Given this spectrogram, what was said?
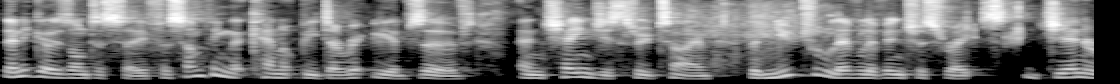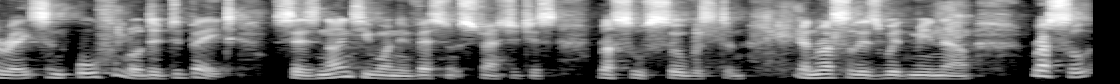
Then it goes on to say for something that cannot be directly observed and changes through time, the neutral level of interest rates generates an awful lot of debate, says 91 investment strategist Russell Silberston. And Russell is with me now. Russell,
